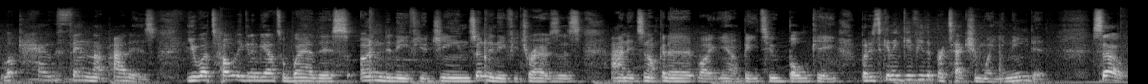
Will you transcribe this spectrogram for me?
Look how thin that pad is. You are totally going to be able to wear this underneath your jeans, underneath your trousers, and it's not going to like you know be too bulky, but it's going to give you the protection where you need it. So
